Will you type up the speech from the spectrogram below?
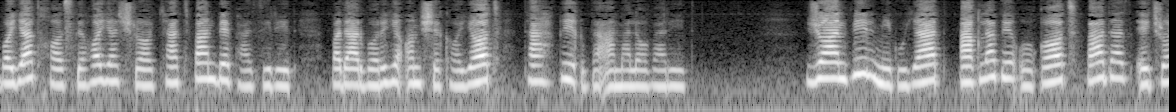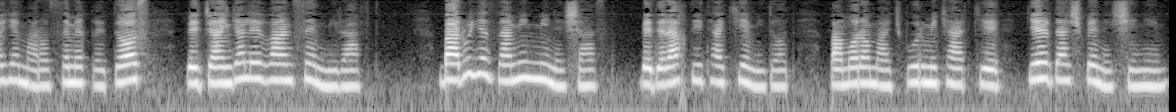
باید خواسته هایش را کتبا بپذیرید و درباره آن شکایات تحقیق به عمل آورید. ژوانویل می‌گوید اغلب اوقات بعد از اجرای مراسم قداس به جنگل ونسن می رفت بر روی زمین می نشست به درختی تکیه می‌داد و ما را مجبور می کرد که گردش بنشینیم.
